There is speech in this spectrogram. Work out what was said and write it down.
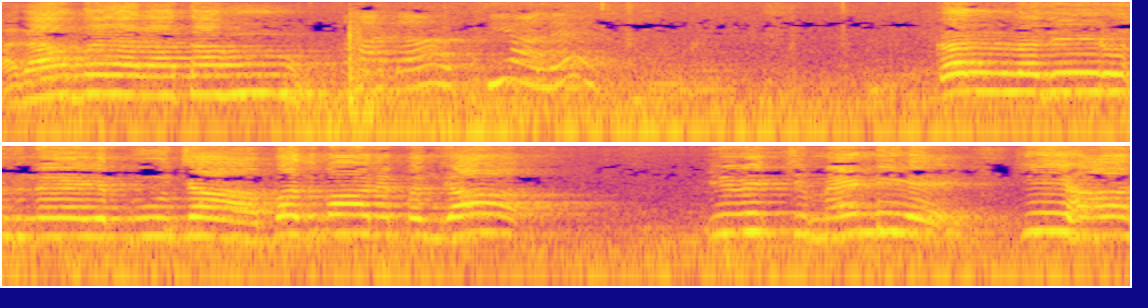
आदाब की हाल हूँ? कल नजीर उसने ये पूछा बदबान पंजाब? ये विच मैंडी है की हाल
